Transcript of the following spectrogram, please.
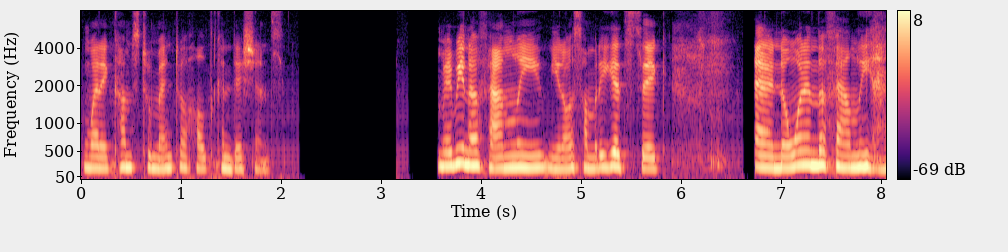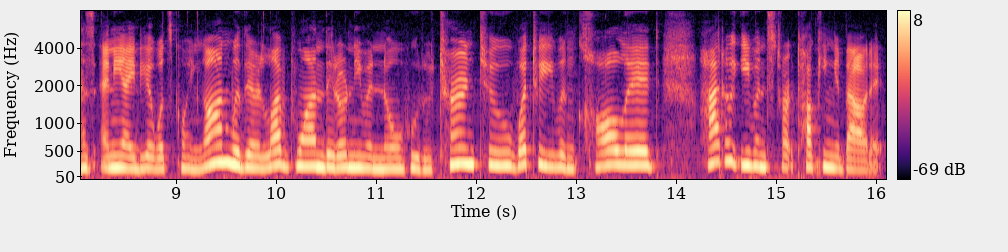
when it comes to mental health conditions maybe in a family you know somebody gets sick and no one in the family has any idea what's going on with their loved one. They don't even know who to turn to, what to even call it, how to even start talking about it.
